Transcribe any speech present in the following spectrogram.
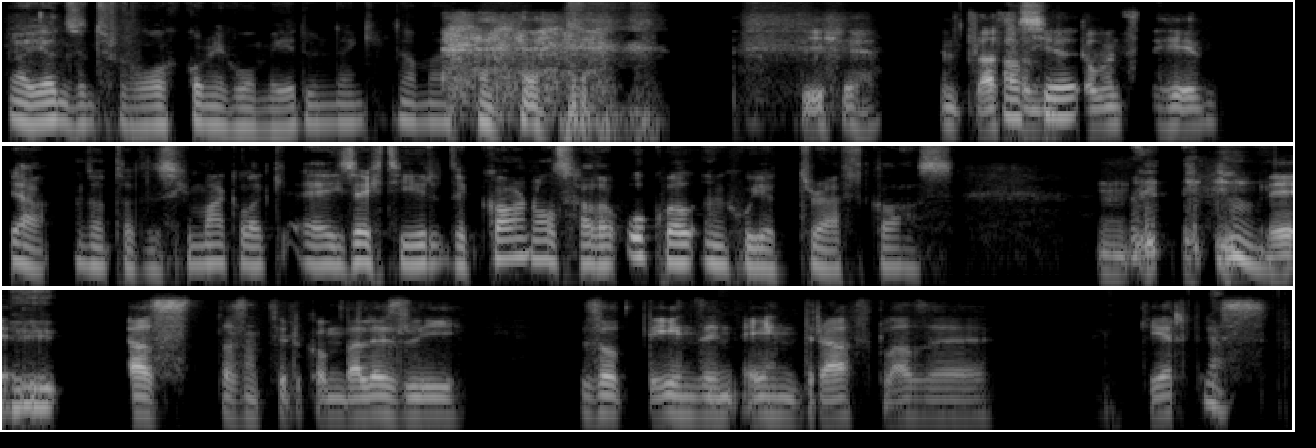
ja Jens, in het vervolg kom je gewoon meedoen, denk ik dan maar. ja, in plaats als van je, comments te geven. Ja, dat, dat is gemakkelijk. Hij zegt hier, de Cardinals hadden ook wel een goede draftclass. Mm. Nee, dat, is, dat is natuurlijk omdat Leslie zo tegen zijn eigen draftclass uh, gekeerd is. Ja.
